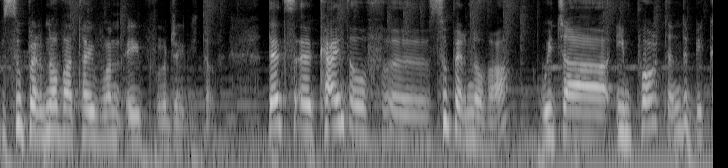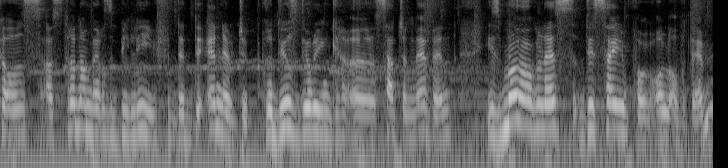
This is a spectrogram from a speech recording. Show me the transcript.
Supernova Type 1a progenitor. That's a kind of uh, supernova which are important because astronomers believe that the energy produced during uh, such an event is more or less the same for all of them.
